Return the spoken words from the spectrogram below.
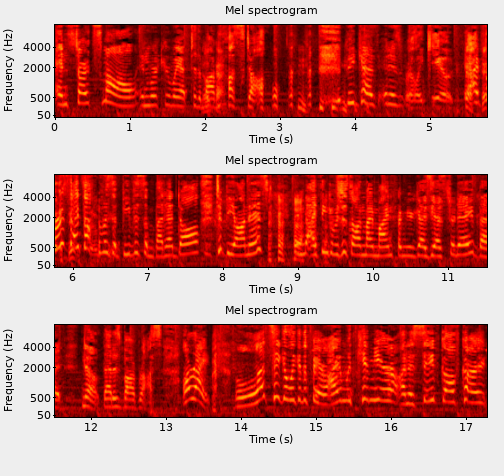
and start small and work your way up to the Bob okay. Ross doll because it is really cute. At first, I thought so it was a Beavis and Butthead doll, to be honest. And I think it was just on my mind from you guys yesterday, but no, that is Bob Ross. All right, let's take a look at the fair. I am with Kim here on a safe golf cart,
